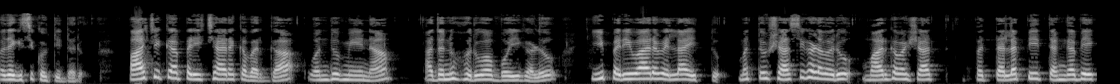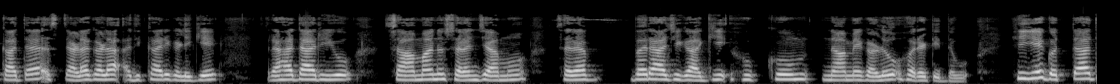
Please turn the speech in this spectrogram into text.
ಒದಗಿಸಿಕೊಟ್ಟಿದ್ದರು. ಪಾಚಕ ಪರಿಚಾರಕ ವರ್ಗ, ಒಂದು ಮೇನ, ಅದನ್ನು ಹೊರುವ ಬೊಯ್ಗಳು, ಈ ಪರಿವಾರವೆಲ್ಲ ಇತ್ತು. ಮತ್ತು ಶಾಸ್ತ್ರಿಗಳವರು ಮಾರ್ಗವಶಾತ್ ತಲಪಿ ತಂಗಬೇಕಾದ ಸ್ಥಳಗಳ ಅಧಿಕಾರಿಗಳಿಗೆ ರಹದಾರಿಯು, ಸಾಮಾನು ಸರಂಜಾಮು ಸರಬರಾಜಿಗಾಗಿ ಹುಕ್ಕುಂ ನಾಮೆಗಳು ಹೊರಟಿದ್ದವು. ಹೀಗೆ ಗೊತ್ತಾದ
